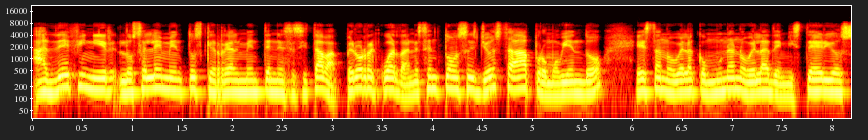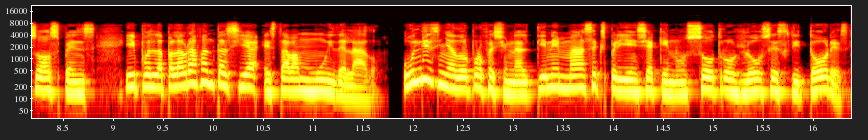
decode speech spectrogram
a definir los elementos que realmente necesitaba. Pero recuerda, en ese entonces yo estaba promoviendo esta novela como una novela de misterio, suspense y pues la palabra fantasía estaba muy de lado. Un diseñador profesional tiene más experiencia que nosotros los escritores.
